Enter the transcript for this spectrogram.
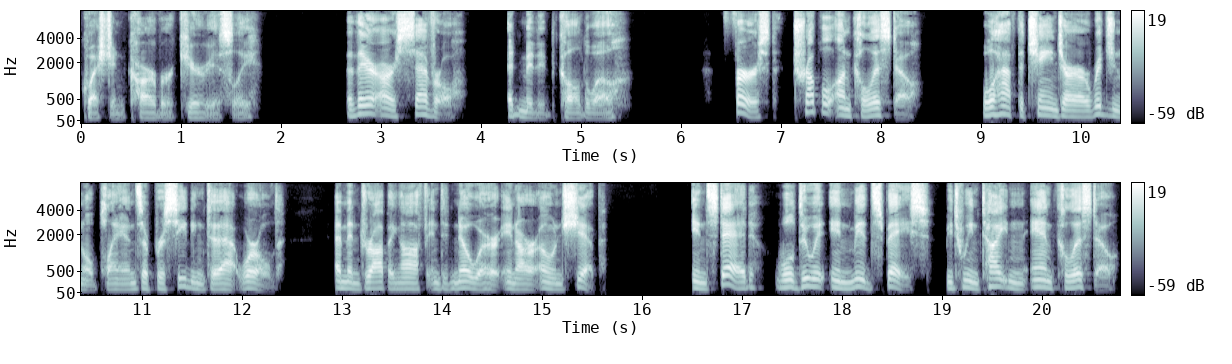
questioned Carver curiously. There are several, admitted Caldwell. First, trouble on Callisto. We'll have to change our original plans of proceeding to that world, and then dropping off into nowhere in our own ship. Instead, we'll do it in mid space, between Titan and Callisto,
